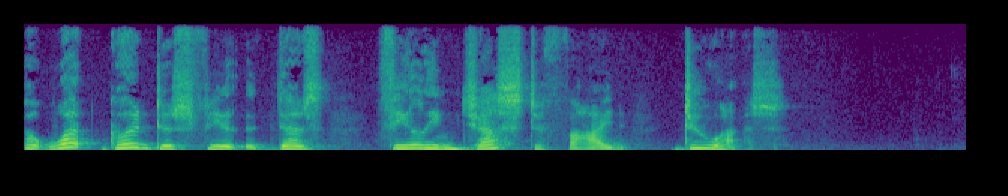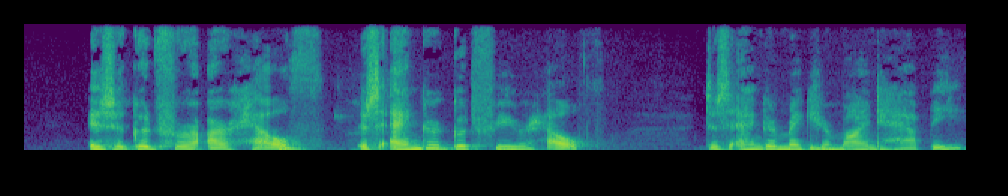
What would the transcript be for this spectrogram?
But what good does feel does feeling justified do us? Is it good for our health? Is anger good for your health? Does anger make your mind happy?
